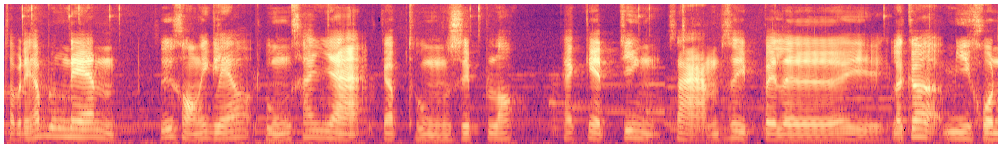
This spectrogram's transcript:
สวัสดีครับลุงแดน ซื้อของอีกแล้ว ถุงขยะกับถุงซิปล็อกแพ็กเกจจิ้ง30 ไปเลย แล้วก็มีคน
